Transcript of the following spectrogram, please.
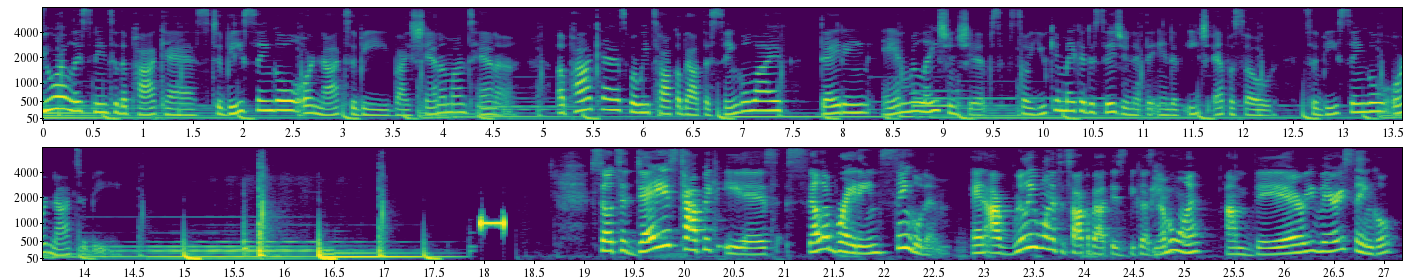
You are listening to the podcast To Be Single or Not to Be by Shanna Montana, a podcast where we talk about the single life, dating, and relationships so you can make a decision at the end of each episode to be single or not to be. So today's topic is celebrating singledom. And I really wanted to talk about this because number one, I'm very, very single.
